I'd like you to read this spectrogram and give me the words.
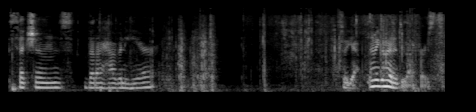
sections that I have in here. So yeah, let me go ahead and do that first.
